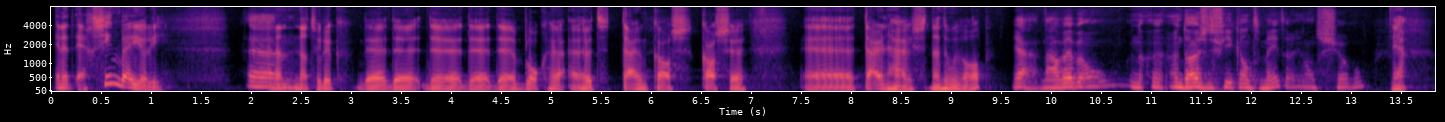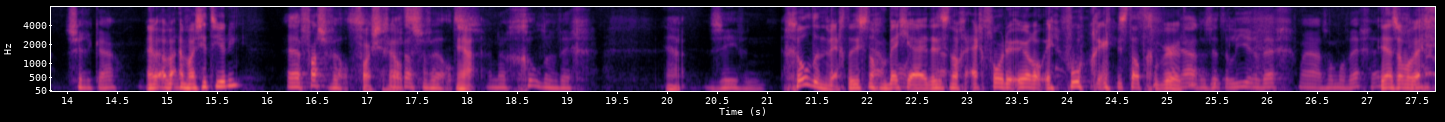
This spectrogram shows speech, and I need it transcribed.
in het echt zien bij jullie? En dan Ehm, natuurlijk de, de, de, de, de blokhut, tuinkas, kassen, eh, tuinhuis, nou noem het maar op. Ja, nou, we hebben een, een, duizend vierkante meter in onze showroom. Ja. Circa. En, wa- en waar zitten jullie? Eh Varsseveld. Varsseveld. Varsseveld. Ja. En een Guldenweg Ja. 7. Guldenweg, dat is nog Ja, een beetje, eh, dat is ja. nog echt voor de euro-invoering is dat gebeurd. Ja, Ja, er zitten lieren weg. Maar ja, dat is allemaal weg. Hè? dat is allemaal weg.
